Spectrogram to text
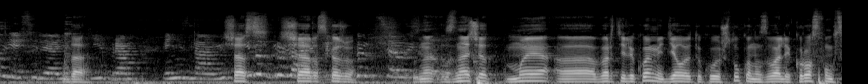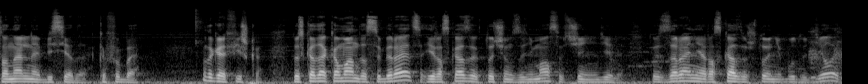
повесили, они Да. такие прям, я не знаю, Сейчас, сейчас расскажу. Зна- дом. Значит, мы э, в Артелекоме делали такую штуку, назвали кросс-функциональная беседа, КФБ. Ну, такая фишка. То есть, когда команда собирается и рассказывает, кто чем занимался в течение недели. То есть, заранее рассказывают, что они будут делать.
